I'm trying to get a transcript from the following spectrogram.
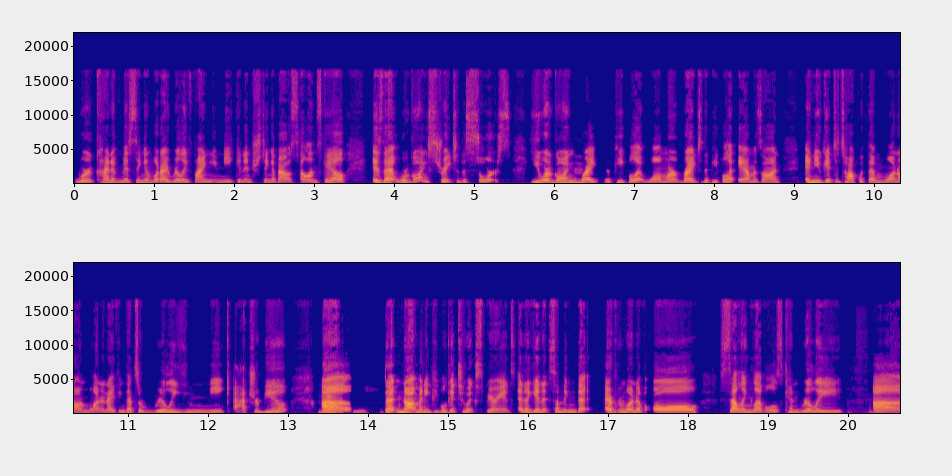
we're kind of missing and what I really find unique and interesting about Sell and Scale is that we're going straight to the source. You are going mm-hmm. right to the people at Walmart, right to the people at Amazon, and you get to talk with them one on one. And I think that's a really unique attribute yeah. um, that not many people get to experience. And again, it's something that everyone of all selling levels can really uh,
